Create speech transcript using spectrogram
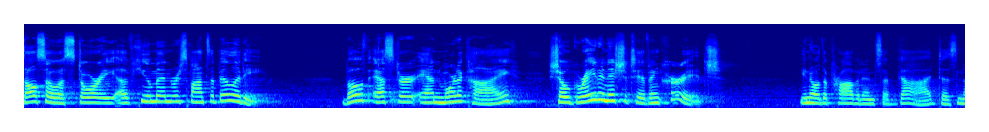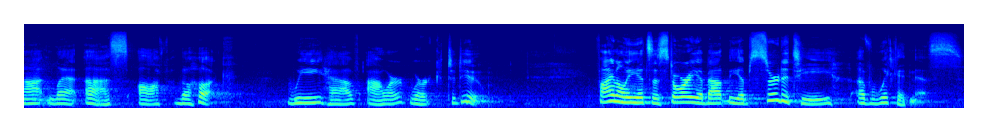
It's also a story of human responsibility. Both Esther and Mordecai show great initiative and courage you know, the providence of God does not let us off the hook. We have our work to do. Finally, it's a story about the absurdity of wickedness.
